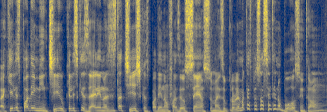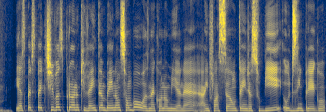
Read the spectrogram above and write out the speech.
Aqui eles podem mentir o que eles quiserem nas estatísticas, podem não fazer o censo, mas o problema é que as pessoas sentem no bolso, então... E as perspectivas para o ano que vem também não são boas na economia, né? A inflação tende a subir, o desemprego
